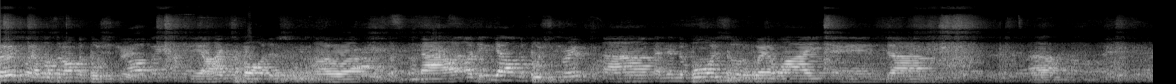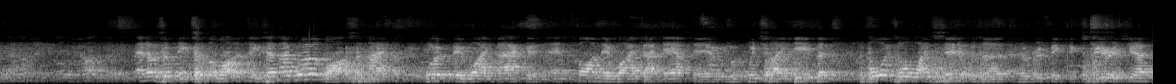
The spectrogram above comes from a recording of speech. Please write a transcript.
firstly, I wasn't on the bush trip. Oh. Yeah, I hate spiders. So, uh, no, I, I didn't go on the bush trip. Um, and then the boys sort of went away and. Um, um, and it was a mix of a lot of things, and they were lost, and they had to work their way back and, and find their way back out there, which they did. But the boys always said it was a horrific experience. You know,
